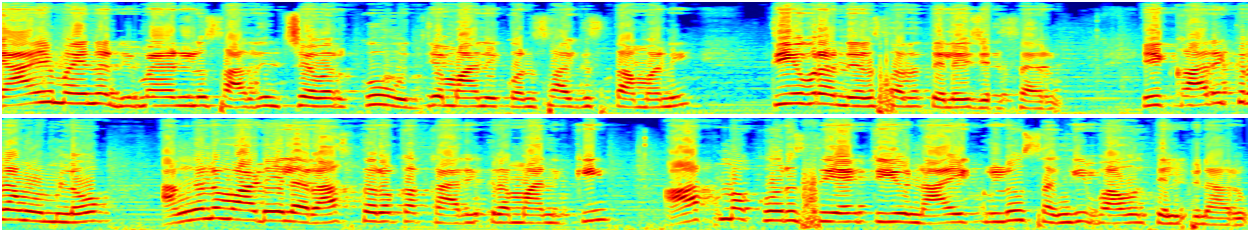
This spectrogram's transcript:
న్యాయమైన డిమాండ్లు సాధించే వరకు ఉద్యమాన్ని కొనసాగిస్తామని తీవ్ర నిరసన తెలియజేశారు. ఈ కార్యక్రమంలో అంగన్వాడీల రాస్తరోక కార్యక్రమానికి ఆత్మకూరు సిఐటియు నాయకులు సంఘీభావం తెలిపినారు.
